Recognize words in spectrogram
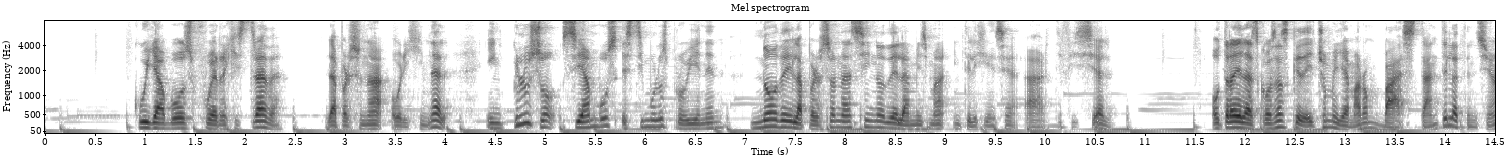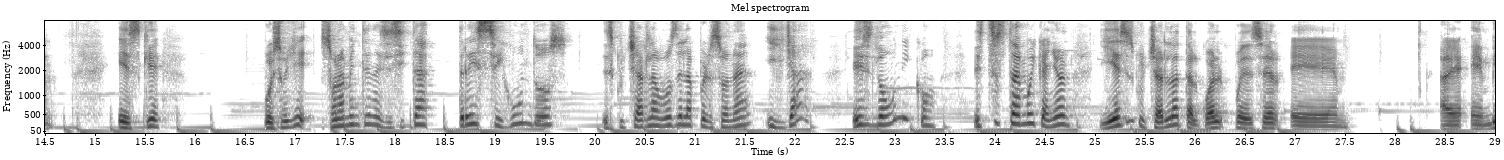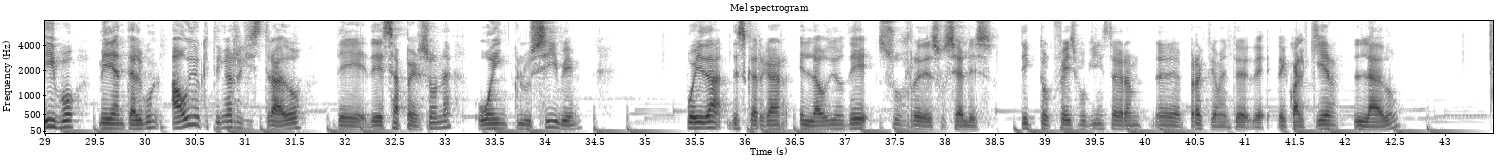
cuya voz fue registrada, la persona original, incluso si ambos estímulos provienen no de la persona, sino de la misma inteligencia artificial. Otra de las cosas que de hecho me llamaron bastante la atención es que pues oye, solamente necesita 3 segundos escuchar la voz de la persona y ya, es lo único. Esto está muy cañón y es escucharla tal cual puede ser eh, eh, en vivo mediante algún audio que tengas registrado de, esa persona o inclusive pueda descargar el audio de sus redes sociales, TikTok, Facebook, Instagram, eh, prácticamente de, de cualquier lado.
